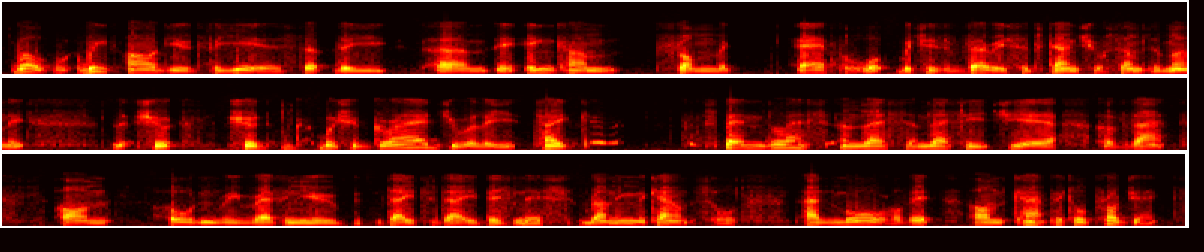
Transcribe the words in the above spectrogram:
Well, we've argued for years that the, um, the income from the airport, which is very substantial sums of money, should should we should gradually take spend less and less and less each year of that on ordinary revenue day-to-day business running the council and more of it on capital projects.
